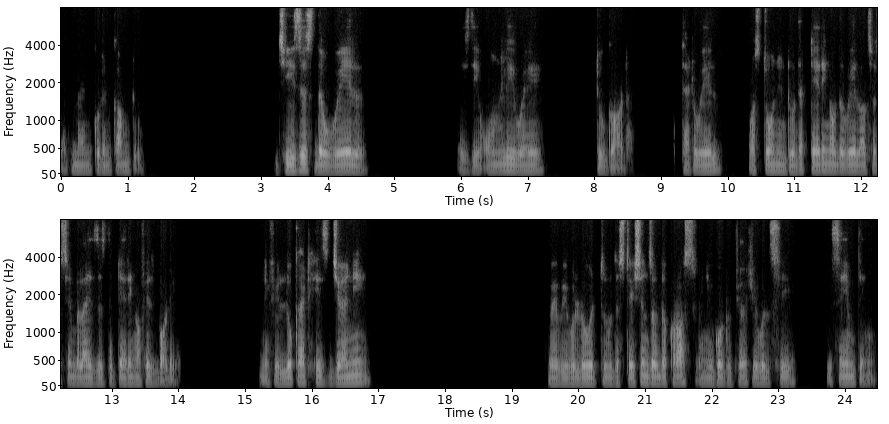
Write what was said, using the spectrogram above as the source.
that man couldn't come to. Jesus, the veil, is the only way to God. That veil was torn into. The tearing of the veil also symbolizes the tearing of his body. And if you look at his journey, where we will do it through the stations of the cross, when you go to church, you will see the same thing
